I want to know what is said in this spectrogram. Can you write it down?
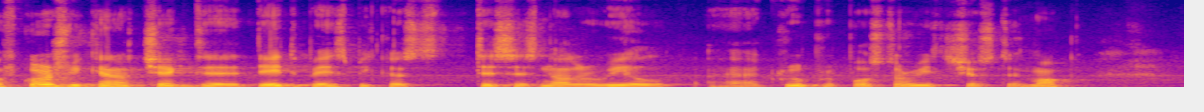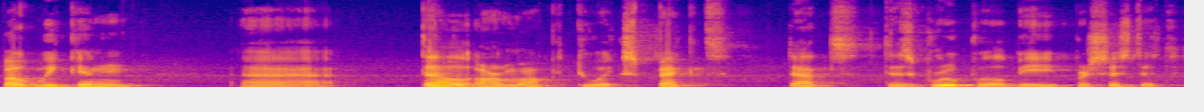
of course, we cannot check the database because this is not a real uh, group repository, it's just a mock. But we can uh, tell our mock to expect that this group will be persisted.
